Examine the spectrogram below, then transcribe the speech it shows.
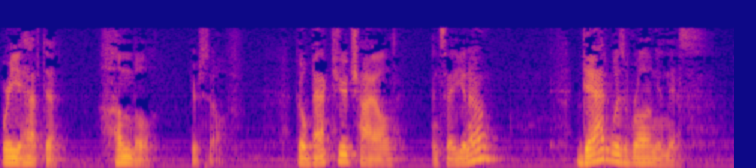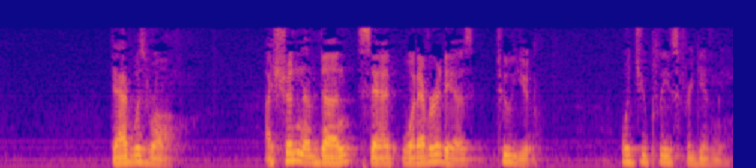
where you have to humble yourself. Go back to your child and say, you know, dad was wrong in this. Dad was wrong. I shouldn't have done, said, whatever it is to you. Would you please forgive me?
